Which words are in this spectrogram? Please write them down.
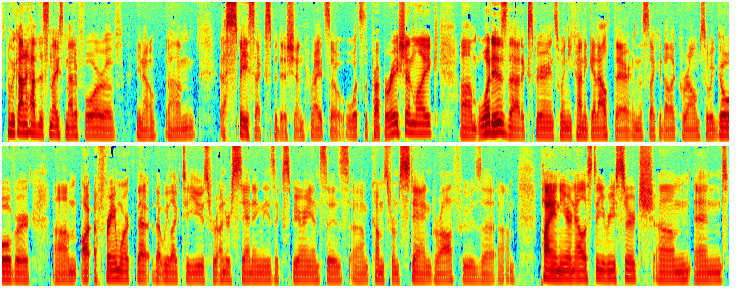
we kind of have this nice metaphor of you know um, a space expedition right so what's the preparation like um, what is that experience when you kind of get out there in the psychedelic realm so we go over um, a framework that, that we like to use for understanding these experiences um, comes from stan grof who is a um, pioneer in lsd research um, and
